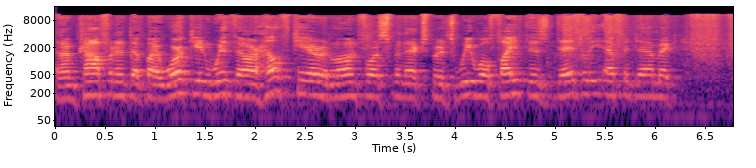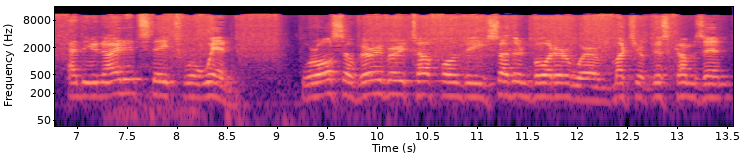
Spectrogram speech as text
and I'm confident that by working with our healthcare and law enforcement experts, we will fight this deadly epidemic and the United States will win. We're also very, very tough on the southern border where much of this comes in.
